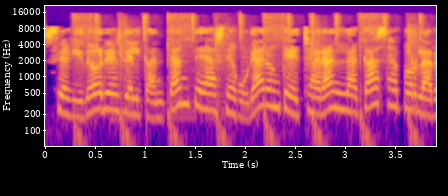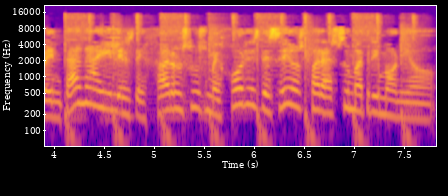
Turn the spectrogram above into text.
Seguidores del cantante aseguraron que echarán la casa por la ventana y les dejaron sus mejores deseos para su matrimonio.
